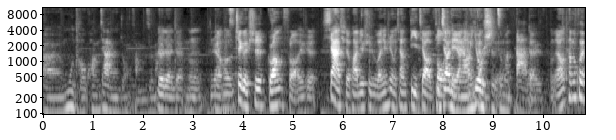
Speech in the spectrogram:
呃木头框架的那种房子嘛？对对对，嗯，然后这个是 ground floor，就是下去的话，就是完全是那种像地窖、地窖里然后又是这么大的对，然后他们会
